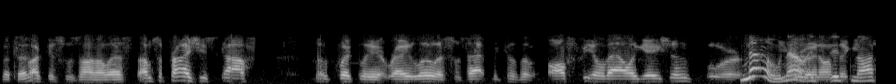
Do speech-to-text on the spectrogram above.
What's that? Buckus was on the list. I'm surprised you scoffed so quickly at Ray Lewis. Was that because of off-field allegations, or No, no, really it's, it's not.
